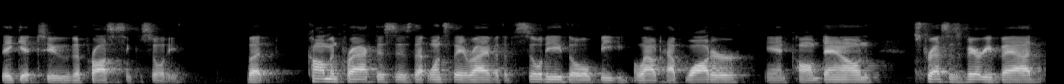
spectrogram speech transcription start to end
they get to the processing facility. But common practice is that once they arrive at the facility, they'll be allowed to have water and calm down. Stress is very bad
